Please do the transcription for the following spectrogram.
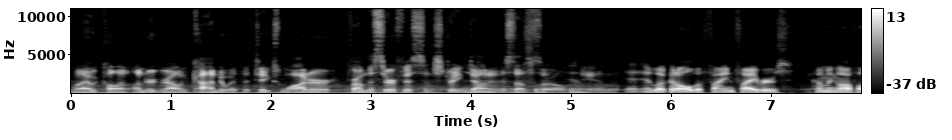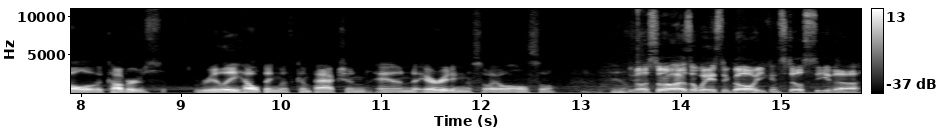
what I would call an underground conduit that takes water from the surface and straight yeah, down into subsoil. Yeah. And, and look at all the fine fibers coming off all of the covers, really helping with compaction and aerating the soil also. Mm -hmm. You know, the soil has a ways to go. You can still see the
